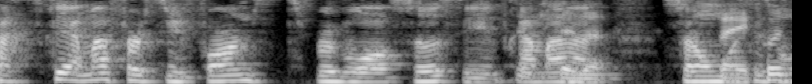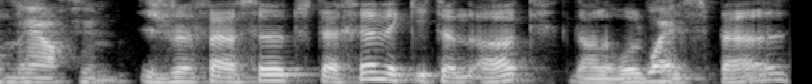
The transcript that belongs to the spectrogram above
particulièrement First Reform, si tu peux voir ça, c'est vraiment, selon moi, ben, c'est son meilleur film. Je vais faire ça tout à fait avec Ethan Hawke dans le rôle principal.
